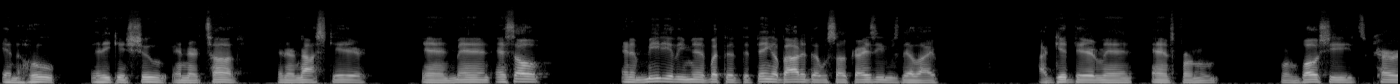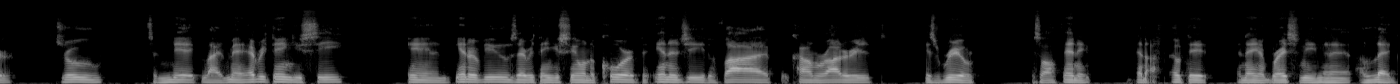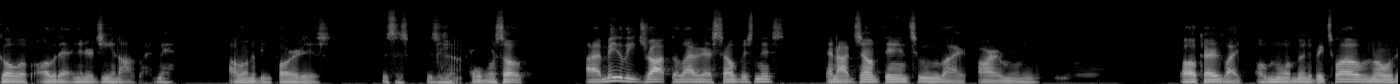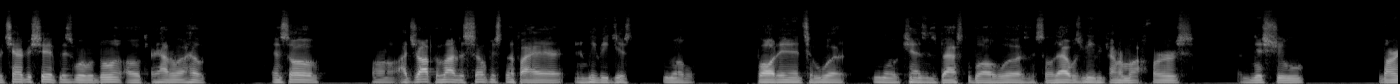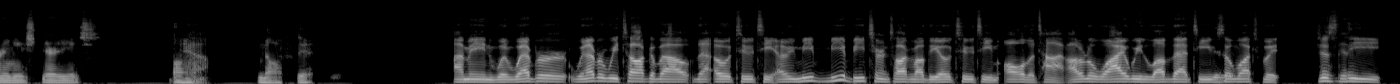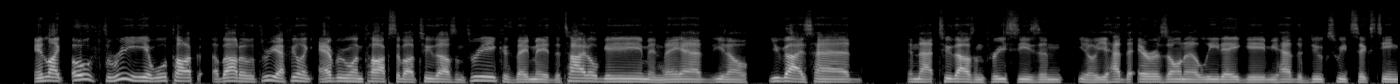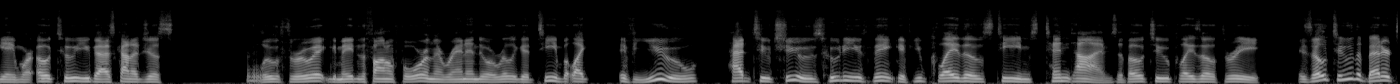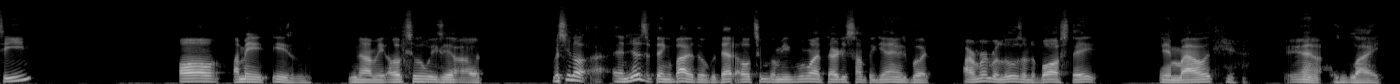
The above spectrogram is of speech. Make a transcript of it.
can hoop and he can shoot, and they're tough and they're not scared. And man, and so, and immediately, man. But the the thing about it that was so crazy was that like, I get there, man, and from from Boschee to Kurt, Drew to Nick, like man, everything you see in interviews, everything you see on the court, the energy, the vibe, the camaraderie is real. It's authentic. And I felt it and they embraced me, man. I let go of all of that energy and I was like, man, I want to be part of this. This is this is incredible. So I immediately dropped a lot of that selfishness and I jumped into like, all right, man, okay, like, oh, we want to win the Big 12, we want to win the championship, this is what we're doing. Okay, how do I help? And so uh, I dropped a lot of the selfish stuff I had and really just, you know, bought into what, you know, Kansas basketball was. And so that was really kind of my first initial learning experience. Um, yeah. You know, yeah. I mean, whenever whenever we talk about that O2 team, I mean, me me and B Turn talk about the O2 team all the time. I don't know why we love that team so much, but just yeah. the and like 03, and we'll talk about 03. I feel like everyone talks about 2003 because they made the title game and they had, you know, you guys had in that 2003 season, you know, you had the Arizona Elite Eight game, you had the Duke Sweet 16 game where 02, you guys kind of just flew through it, you made the Final Four, and then ran into a really good team. But like, if you had to choose, who do you think if you play those teams 10 times, if 02 plays 03, is 02 the better team? Oh, I mean, easily. You know, I mean, 02 is, uh, but you know, and here's the thing about it though, with that 02, I mean, we won 30 something games, but I remember losing to Ball State in Mallard. Yeah. yeah. I was like,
